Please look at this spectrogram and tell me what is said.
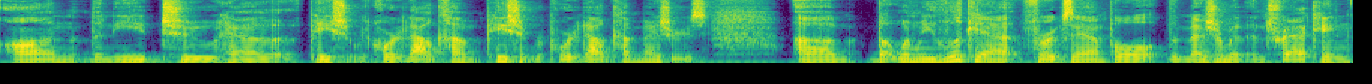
on the need to have patient recorded outcome, patient reported outcome measures. Um, but when we look at, for example, the measurement and tracking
